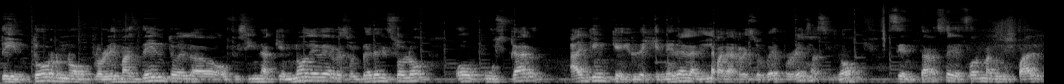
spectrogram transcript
de entorno, problemas dentro de la oficina que no debe resolver él solo o buscar alguien que le genere la guía para resolver problemas, sino sentarse de forma grupal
